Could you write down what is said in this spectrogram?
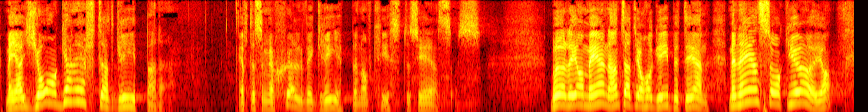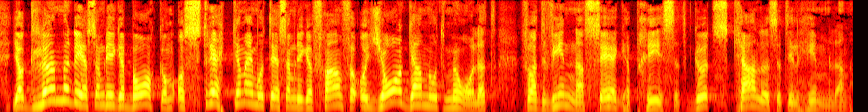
men jag jagar efter att gripa det eftersom jag själv är gripen av Kristus Jesus. Bröder, jag menar inte att jag har gripit det än, men en sak gör jag. Jag glömmer det som ligger bakom och sträcker mig mot det som ligger framför och jagar mot målet för att vinna segerpriset, Guds kallelse till himlen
